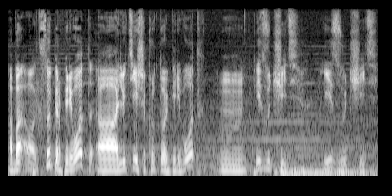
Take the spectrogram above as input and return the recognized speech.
Оба- о, супер перевод, а, лютейший крутой перевод. М, изучить. Изучить.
